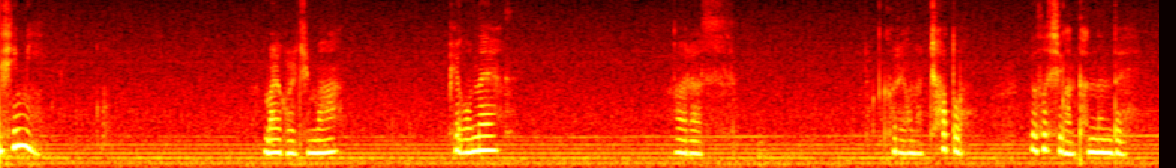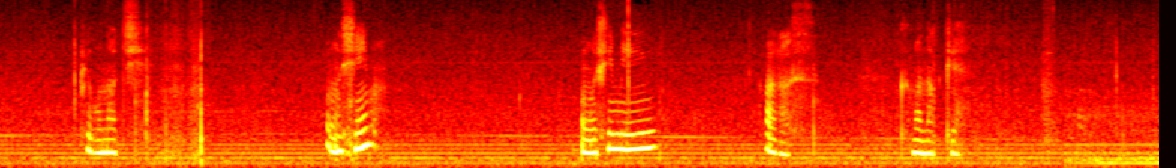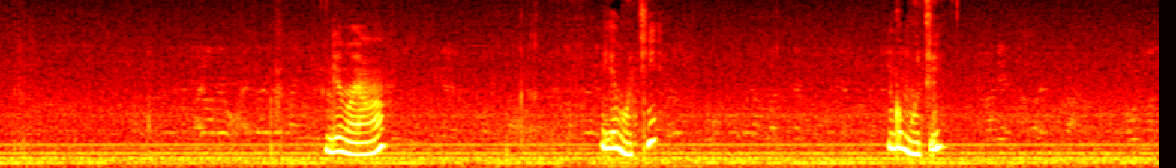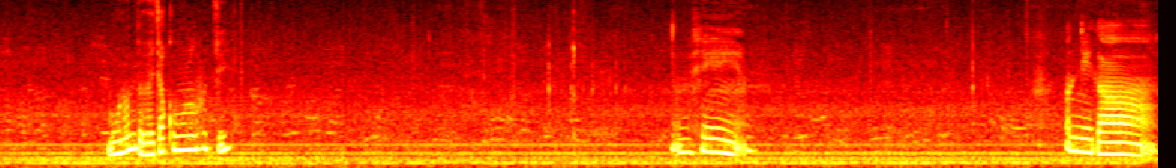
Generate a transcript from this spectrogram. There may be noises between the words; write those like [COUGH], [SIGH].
옹심이. 말 걸지 마. 피곤해. 알았어. 그래, 오늘 차도 6시간 탔는데 피곤하지. 옹심? 옹심이. 알았어. 그만할게. 이게 뭐야? 이게 뭐지? 이거 뭐지? 모른데 왜 자꾸 물어보지? 음심 언니가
